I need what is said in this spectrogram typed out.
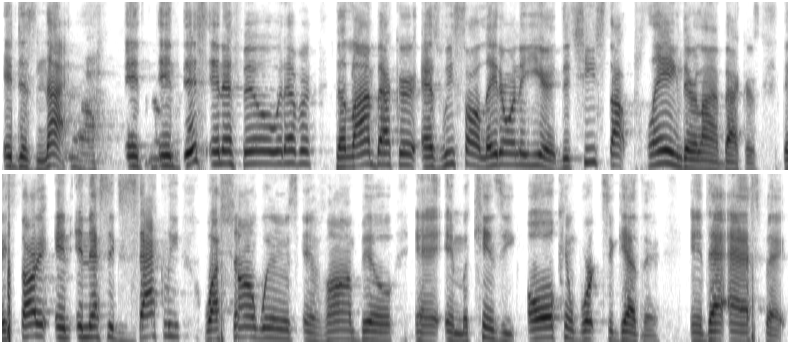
It does not. No. In, in this NFL or whatever, the linebacker, as we saw later on the year, the Chiefs stopped playing their linebackers. They started, and, and that's exactly why Shawn Williams and Vonn Bell and, and Mackensie all can work together in that aspect.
